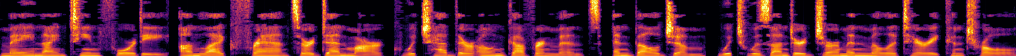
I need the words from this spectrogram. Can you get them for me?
May 1940, unlike France or Denmark which had their own governments, and Belgium, which was under German military control.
